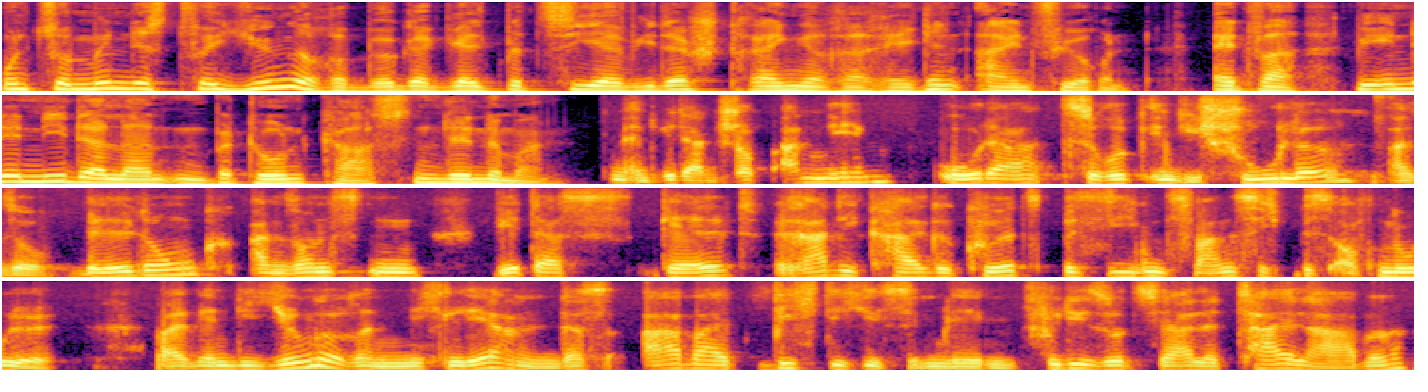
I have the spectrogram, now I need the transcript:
und zumindest für jüngere Bürgergeldbezieher wieder strengere Regeln einführen. Etwa wie in den Niederlanden, betont Carsten Linnemann. Entweder einen Job annehmen oder zurück in die Schule, also Bildung. Ansonsten wird das Geld radikal gekürzt bis 27 bis auf Null. Weil wenn die Jüngeren nicht lernen, dass Arbeit wichtig ist im Leben für die soziale Teilhabe,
